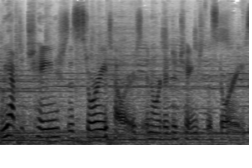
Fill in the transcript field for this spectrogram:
We have to change the storytellers in order to change the stories.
